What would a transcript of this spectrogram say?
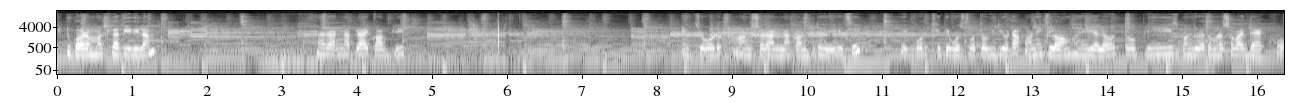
একটু গরম মশলা দিয়ে দিলাম। রান্না প্রায় কমপ্লিট। চোর মাংস রান্না কমপ্লিট হয়ে গেছে। এরপর খেতে বসবো। তো ভিডিওটা অনেক লং হয়ে গেল। তো প্লিজ বন্ধুরা, তোমরা সবাই দেখো।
